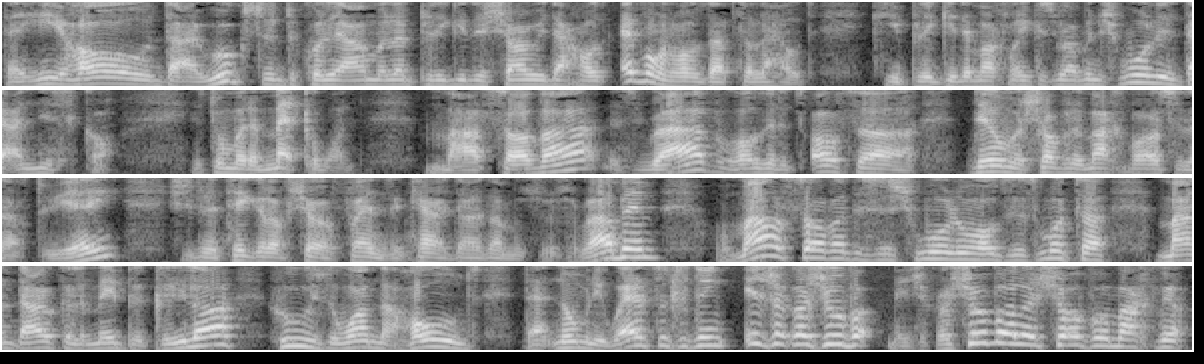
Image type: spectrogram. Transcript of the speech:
that he holds that Ruksa to Kuli Amala Pligi the Shari that holds everyone holds that's allowed. Ki Pligi the Machlekes Rav and Shmuel is the Aniska. He's talking about a metal one. Masava, this Rav who holds it. It's also Dil Mashav Machva Asalach Tuye. She's going to take it off, show her friends, and carry it down to Rabbim. Or Masava, this is Shmuel who holds this mutter. Man Darka Lemepe Klila, who's the one that holds that normally wears such a thing. Isha Kashuva. Isha Kashuva Leshovu Machva.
